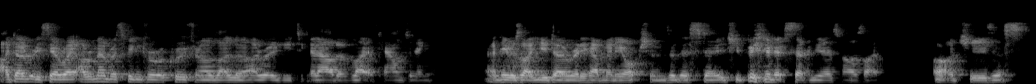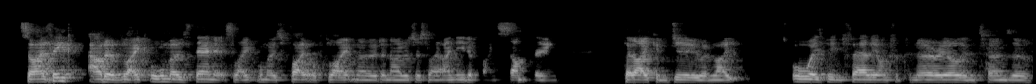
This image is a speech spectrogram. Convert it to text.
I don't really see a way. I remember speaking to a recruiter and I was like, look, I really need to get out of like accounting, and he was like, you don't really have many options at this stage. You've been in it seven years, and I was like, oh Jesus. So I think out of like almost then it's like almost fight or flight mode, and I was just like, I need to find something that I can do, and like always been fairly entrepreneurial in terms of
